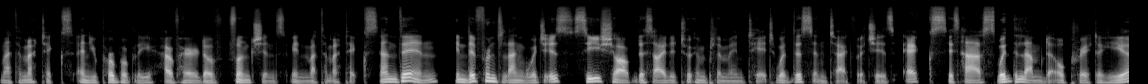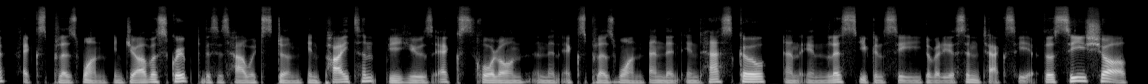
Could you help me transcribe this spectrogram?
mathematics, and you probably have heard of functions in mathematics. And then in different languages, C Sharp decided to implement it with this syntax, which is x, it has with the lambda operator here, x plus 1 1. In JavaScript, this is how it's done. In Python, we use x colon and then x plus 1. And then in Haskell and in Lisp, you can see the various syntax here. The C Sharp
